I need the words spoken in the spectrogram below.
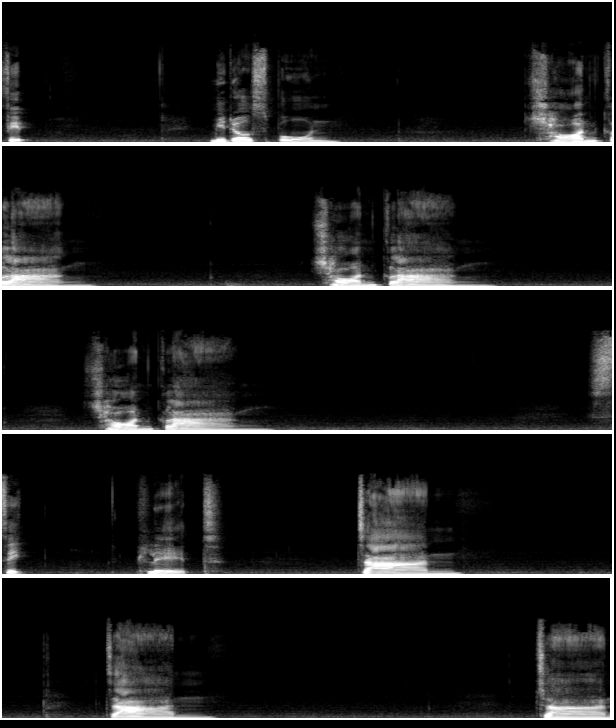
fifth middle spoon ช้อนกลาง ช้อนกลาง ช้อนกลาง six plate จาน จาน จาน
